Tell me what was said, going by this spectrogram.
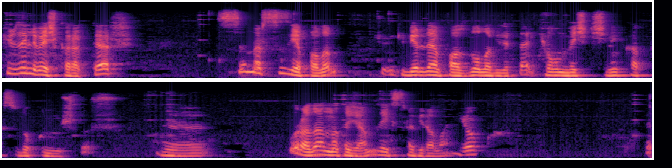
255 karakter. Sınırsız yapalım. Çünkü birden fazla olabilir. Belki 15 kişinin katkısı dokunmuştur. Ee, burada anlatacağımız ekstra bir alan yok. Ve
